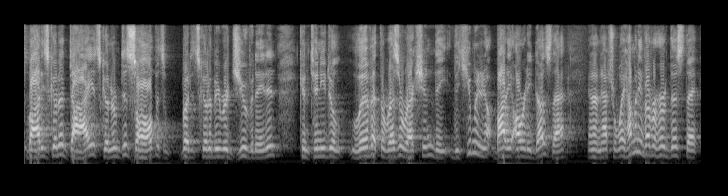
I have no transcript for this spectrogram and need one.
body's going to die, it's going to dissolve, it's, but it's going to be rejuvenated, continue to live at the resurrection. The, the human body already does that in a natural way. How many have ever heard this that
